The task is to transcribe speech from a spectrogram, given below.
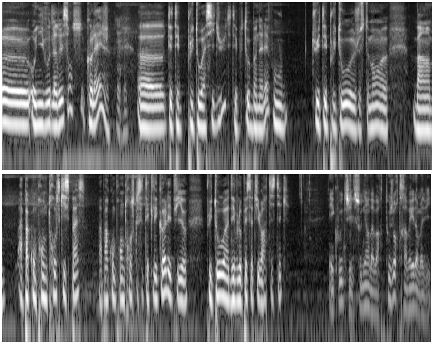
euh, au niveau de l'adolescence, collège, Mhm. euh, t'étais plutôt assidu, t'étais plutôt bon élève ou tu étais plutôt justement ben, à pas comprendre trop ce qui se passe, à pas comprendre trop ce que c'était que l'école et puis euh, plutôt à développer cette fibre artistique Écoute, j'ai le souvenir d'avoir toujours travaillé dans ma vie,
